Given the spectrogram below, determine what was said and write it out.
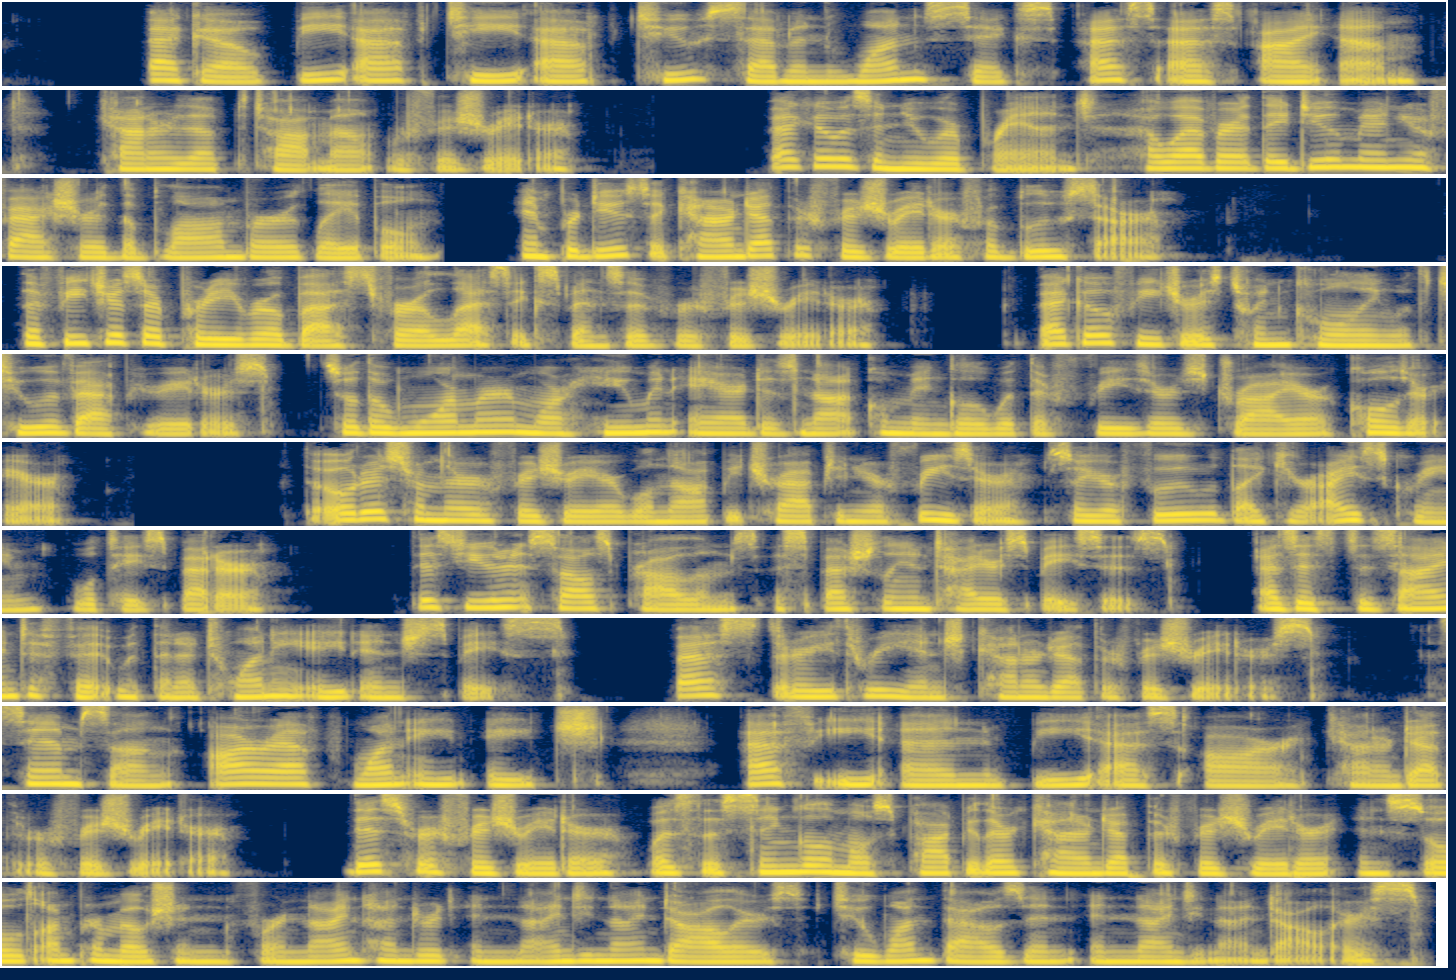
Beko BFTF2716SSIM counter depth top mount refrigerator. Beko is a newer brand. However, they do manufacture the Blomberg label and produce a counter depth refrigerator for Blue Star. The features are pretty robust for a less expensive refrigerator. Beko features twin cooling with two evaporators, so the warmer, more humid air does not commingle with the freezer's drier, colder air. The odors from the refrigerator will not be trapped in your freezer, so your food, like your ice cream, will taste better. This unit solves problems, especially in tighter spaces, as it's designed to fit within a 28 inch space. Best 33 inch counter depth refrigerators Samsung RF18H FENBSR counter depth refrigerator. This refrigerator was the single most popular counter depth refrigerator and sold on promotion for $999 to $1,099.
